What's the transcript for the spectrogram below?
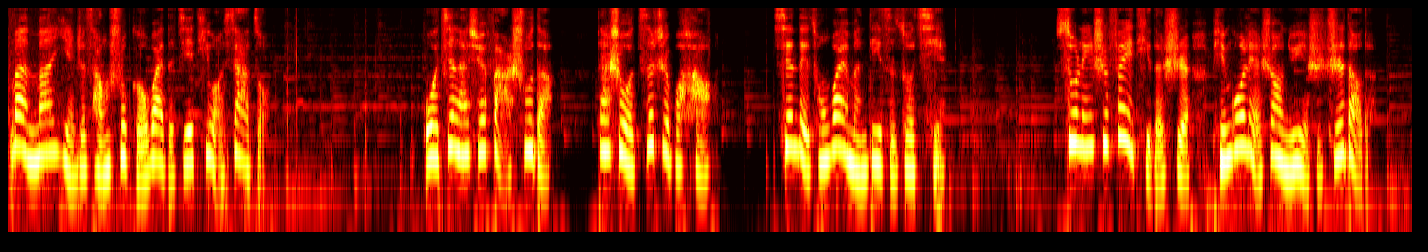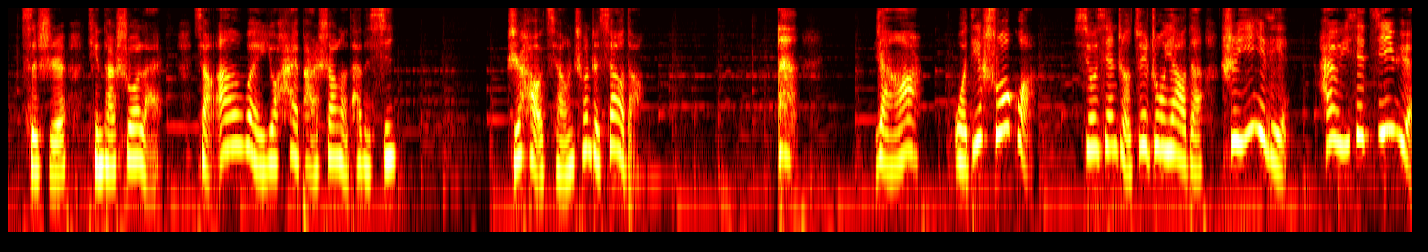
慢慢沿着藏书阁外的阶梯往下走。我进来学法术的，但是我资质不好，先得从外门弟子做起。苏玲是废体的事，苹果脸少女也是知道的。此时听他说来，想安慰又害怕伤了他的心，只好强撑着笑道：“冉儿，我爹说过，修仙者最重要的是毅力，还有一些机遇。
